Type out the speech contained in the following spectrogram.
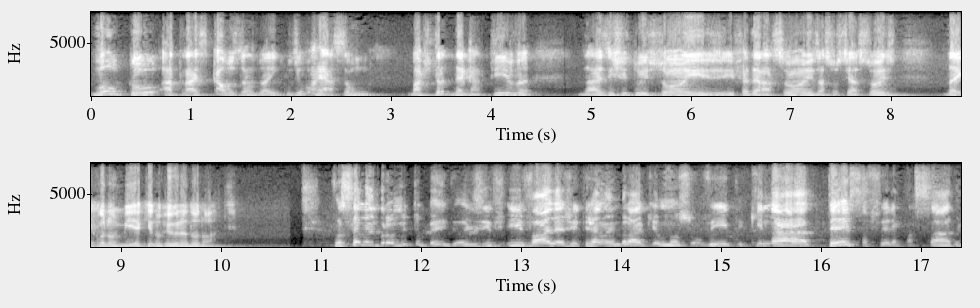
voltou atrás, causando aí, inclusive, uma reação bastante negativa das instituições e federações, associações da economia aqui no Rio Grande do Norte. Você lembrou muito bem, Deus, e, e, vale a gente relembrar aqui ao nosso ouvinte que na terça-feira passada,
